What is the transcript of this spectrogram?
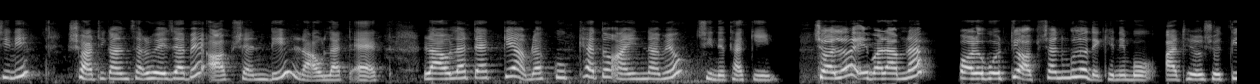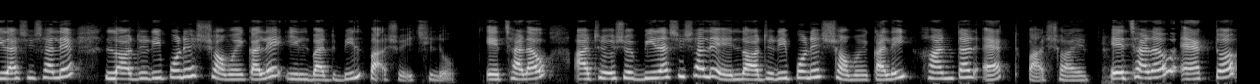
চিনি? সঠিক আনসার হয়ে যাবে option D Rowlatt act Rowlatt অ্যাক্টকে আমরা কুখ্যাত আইন নামেও চিনে থাকি। চলো এবার আমরা পরবর্তী অপশানগুলো দেখে নেব। আঠেরোশো তিরাশি সালে লর্ড রিপনের সময়কালে ইলবার্ট বিল পাশ হয়েছিল। এছাড়াও আঠেরোশো বিরাশি সালে লর্ড রিপনের সময়কালেই হান্টার অ্যাক্ট পাশ হয়। এছাড়াও অ্যাক্ট অফ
